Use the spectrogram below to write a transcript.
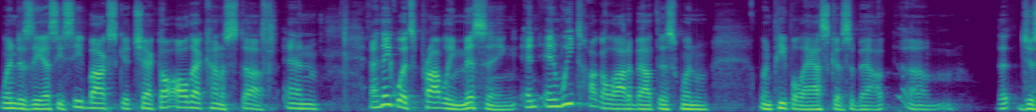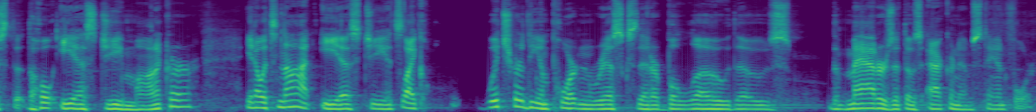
when does the SEC box get checked? All, all that kind of stuff. And I think what's probably missing, and, and we talk a lot about this when when people ask us about um, the, just the, the whole ESG moniker. You know, it's not ESG. It's like which are the important risks that are below those the matters that those acronyms stand for.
